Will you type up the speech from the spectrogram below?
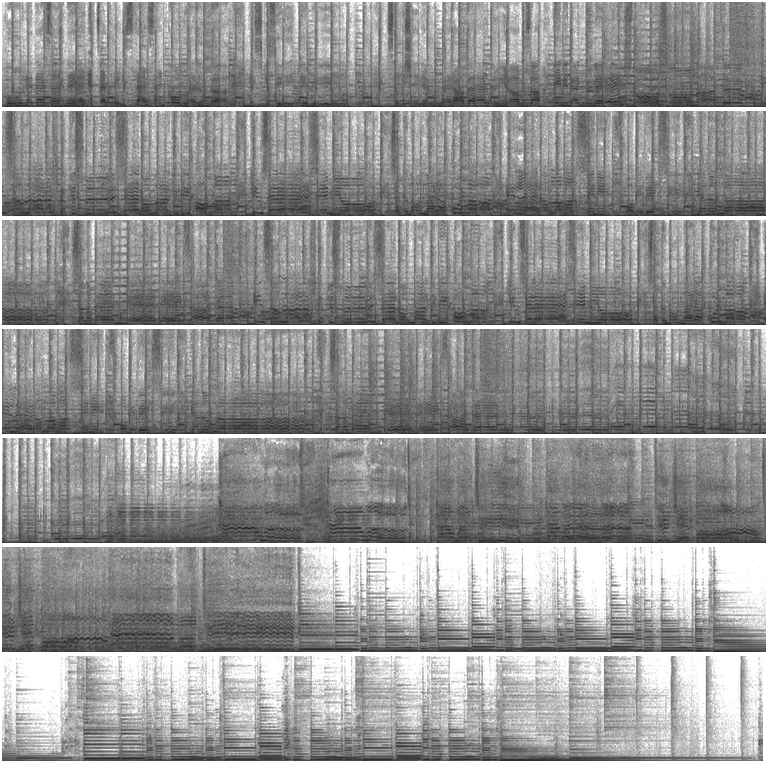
Kabul edersen eğer sen de istersen kollarında Eskisi gibi sevişelim beraber Dünyamıza yeniden güneş doğsun artık. İnsanlar aşka küsmüş sen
